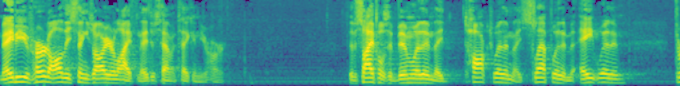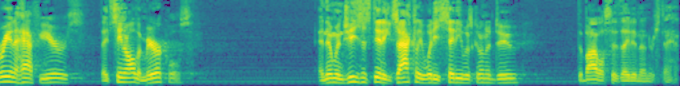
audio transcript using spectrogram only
Maybe you've heard all these things all your life and they just haven't taken your heart. The disciples had been with him, they talked with him, they slept with him, they ate with him. Three and a half years. They'd seen all the miracles. And then when Jesus did exactly what he said he was going to do, the Bible says they didn't understand.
